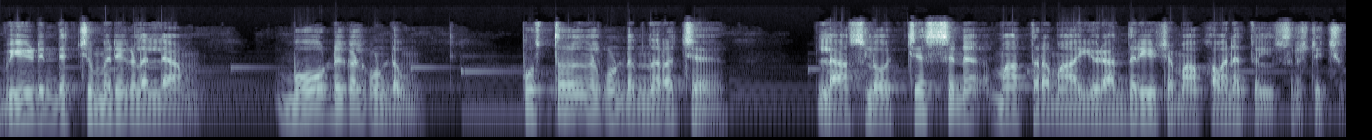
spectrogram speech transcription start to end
വീടിന്റെ ചുമരുകളെല്ലാം ബോർഡുകൾ കൊണ്ടും പുസ്തകങ്ങൾ കൊണ്ടും നിറച്ച് ലാസ്ലോ ചെസ്സിന് മാത്രമായി ഒരു അന്തരീക്ഷം ആ ഭവനത്തിൽ സൃഷ്ടിച്ചു.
